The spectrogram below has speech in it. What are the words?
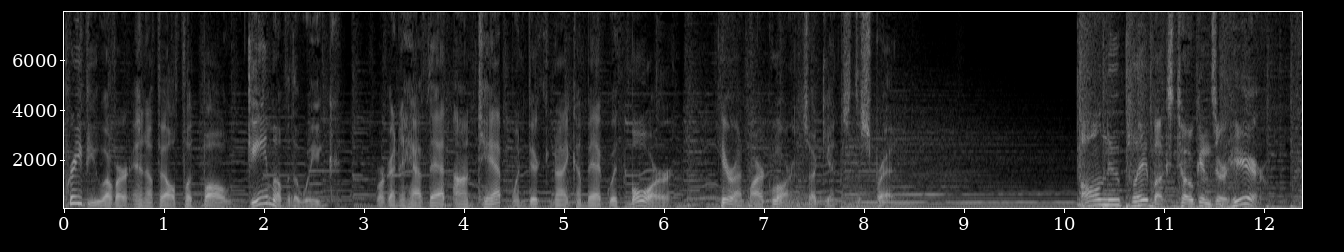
preview of our NFL football game of the week. We're going to have that on tap when Victor and I come back with more here on Mark Lawrence Against the Spread. All new Playbucks tokens are here.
